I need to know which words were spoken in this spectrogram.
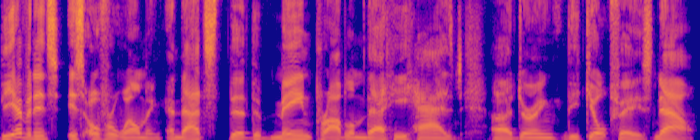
the evidence is overwhelming, and that's the the main problem that he had uh, during the guilt phase. Now.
